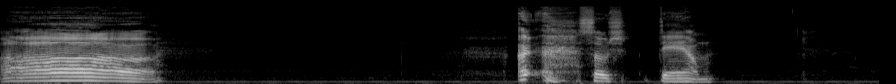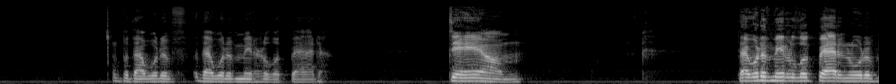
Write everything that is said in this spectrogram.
Ah. Uh, so sh- damn. But that would have that would have made her look bad. Damn. That would have made her look bad, and would have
